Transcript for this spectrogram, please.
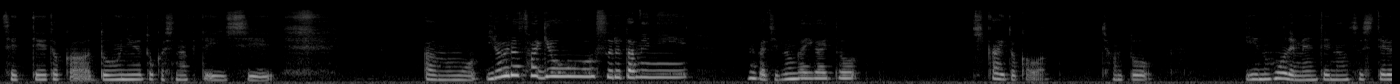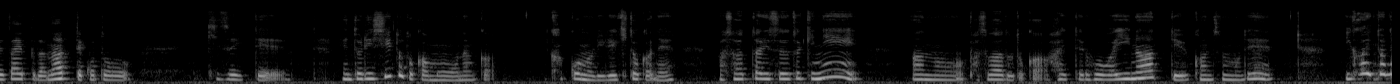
設定とか導入とかしなくていいしあのもういろいろ作業をするためになんか自分が意外と機械とかはちゃんと家の方でメンテナンスしてるタイプだなってことを気づいてエントリーシートとかもなんか過去の履歴とかね漁ったりする時にあのパスワードとか入ってる方がいいなっていう感じなので意外とね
